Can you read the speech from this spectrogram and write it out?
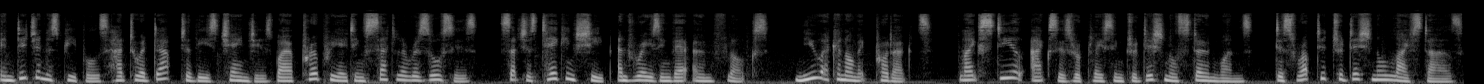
Indigenous peoples had to adapt to these changes by appropriating settler resources, such as taking sheep and raising their own flocks. New economic products, like steel axes replacing traditional stone ones, disrupted traditional lifestyles.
